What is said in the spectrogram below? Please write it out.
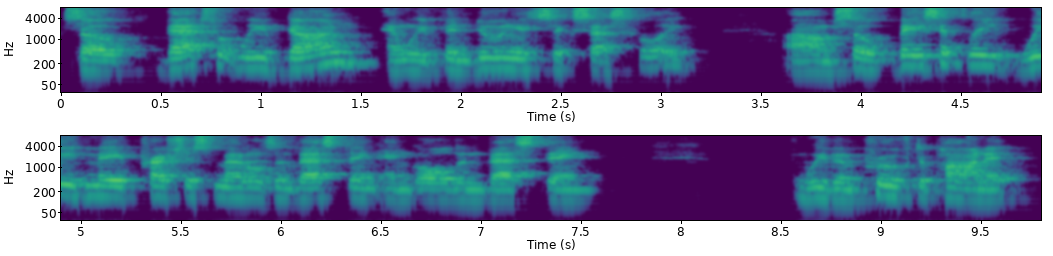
So that's what we've done, and we've been doing it successfully. Um, so basically, we've made precious metals investing and gold investing. We've improved upon it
